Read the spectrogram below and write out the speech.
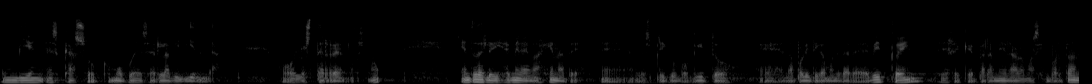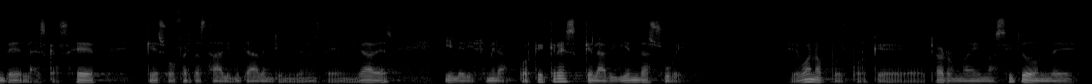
un bien escaso como puede ser la vivienda o los terrenos. ¿no? Entonces le dije, mira, imagínate, eh, le expliqué un poquito la política monetaria de Bitcoin, le dije que para mí era lo más importante, la escasez, que su oferta estaba limitada a 21 millones de unidades, y le dije, mira, ¿por qué crees que la vivienda sube? Dice, bueno, pues porque, claro, no hay más sitio donde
